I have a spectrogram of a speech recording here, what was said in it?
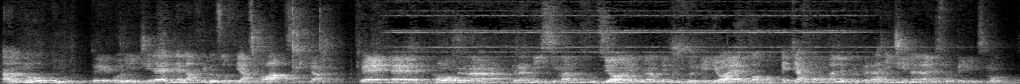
hanno tutte origine nella filosofia scolastica, che è, conobbe una grandissima diffusione durante tutto il Medioevo e che affonda le proprie radici nell'aristotelismo.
